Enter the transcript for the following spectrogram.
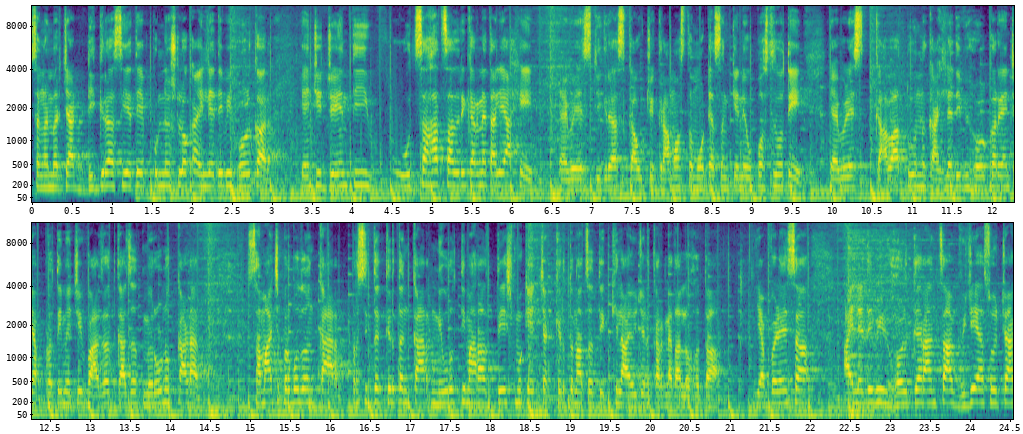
संगमनेरच्या डिग्रस येथे पुण्यश्लोक अहिल्यादेवी होळकर यांची जयंती उत्साहात साजरी करण्यात आली आहे. यावेळेस डिग्रस गावचे ग्रामस्थ मोठ्या संख्येने उपस्थित होते. यावेळेस गावातून अहिल्यादेवी होळकर यांच्या प्रतिमेची वाजत गाजत मिरवणूक काढत समाज प्रबोधनकार प्रसिद्ध कीर्तनकार निवृत्ती महाराज देशमुख यांच्या कीर्तनाचं देखील आयोजन करण्यात आलं होतं. यावेळेस अहिल्यादेवी होळकरांचा विजय असोच्या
